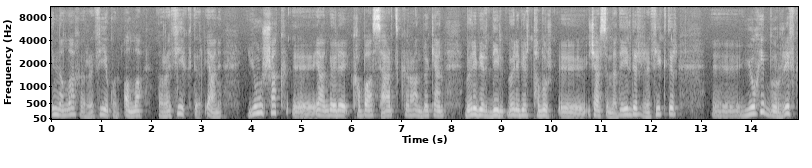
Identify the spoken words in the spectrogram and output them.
innallâhe refîkun, Allah refiktir. Yani yumuşak, e, yani böyle kaba, sert, kıran, döken, böyle bir dil, böyle bir tavır e, içerisinde değildir, refiktir. E, yuhibbur rifk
